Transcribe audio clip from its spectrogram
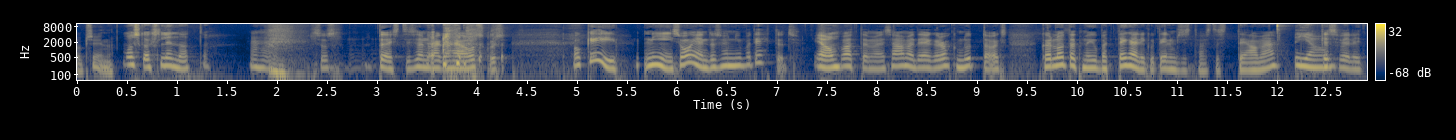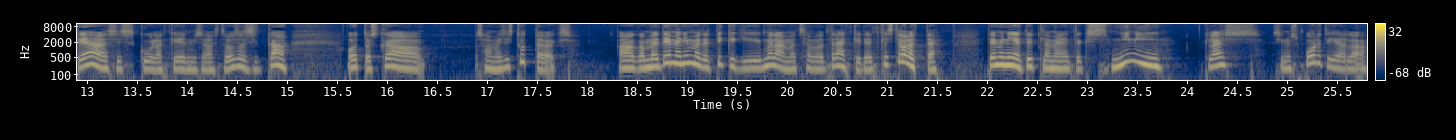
vot see noh. ma oskaks lennata. Mhm. sus- tõesti, see on väga hea oskus. Okei okay,, nii, soojendus on juba tehtud. vaatame, saame teiega rohkem tuttavaks. Carlotat me juba tegelikult eelmisest aastast teame. kes veel ei tea, siis kuulake eelmise aasta osasid ka. Ottost ka saame siis tuttavaks. aga me teeme niimoodi, et ikkagi mõlemad saavad rääkida, et kes te olete. teeme nii, et ütleme näiteks nimi, klass, sinu spordiala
